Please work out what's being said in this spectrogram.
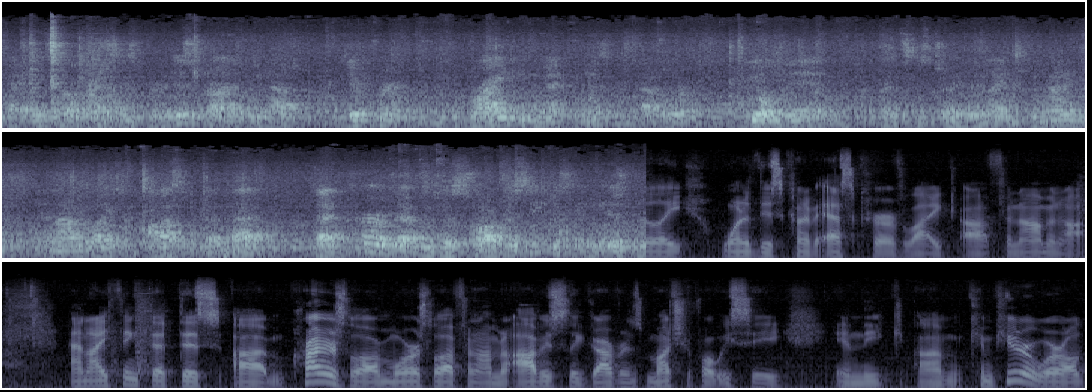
Okay? And so, for instance, for disk drives, we have different writing mechanisms that were wheeled in, for instance, during the 1990s. And I would like to posit that that, that curve that we just saw for sequencing is one of these kind of S-curve-like uh, phenomena. And I think that this um, Kryder's law or Moore's law phenomenon obviously governs much of what we see in the um, computer world,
